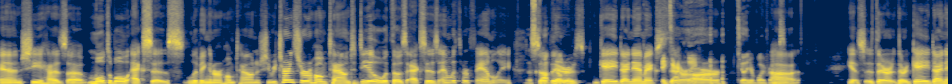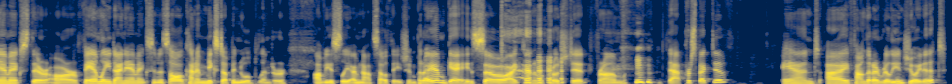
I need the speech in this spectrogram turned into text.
and she has uh, multiple exes living in her hometown and she returns to her hometown to deal with those exes and with her family The so Scott Pilgrim, there's gay dynamics there Exactly. are kill your boyfriends. uh, yes there there are gay dynamics there are family dynamics and it's all kind of mixed up into a blender. Obviously i'm not south asian but i am gay so i kind of approached it from that perspective and i found that i really enjoyed it.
